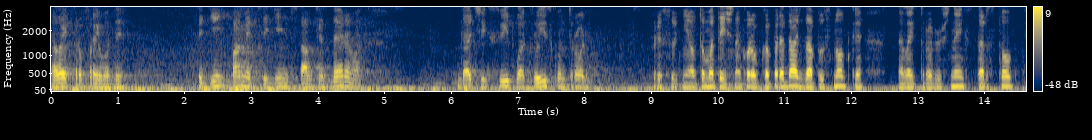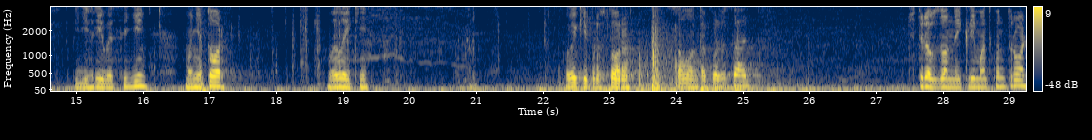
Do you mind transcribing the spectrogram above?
електроприводи сидінь, пам'ять сидінь, вставки з дерева, датчик світла, круїз-контроль. Присутня автоматична коробка передач, запуск кнопки, електроручник, старт-стоп, підігріви сидінь, монітор, великий, великий простор салон також ззаді. Чотирьохзонний клімат-контроль,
